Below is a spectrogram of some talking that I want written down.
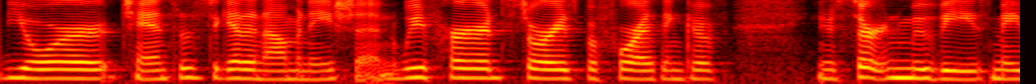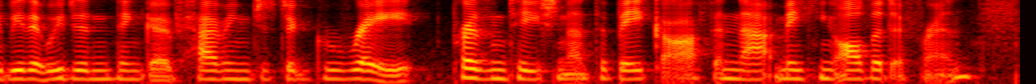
your chances to get a nomination. We've heard stories before, I think of you know certain movies maybe that we didn't think of having just a great presentation at the bake off and that making all the difference.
